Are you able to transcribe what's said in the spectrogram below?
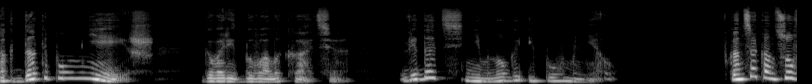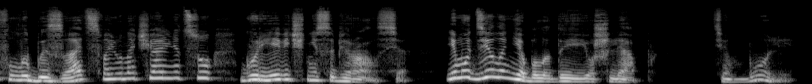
Когда ты поумнеешь, — говорит бывало Катя, — видать, немного и поумнел. В конце концов, лобызать свою начальницу Гуревич не собирался. Ему дела не было до ее шляп. Тем более,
